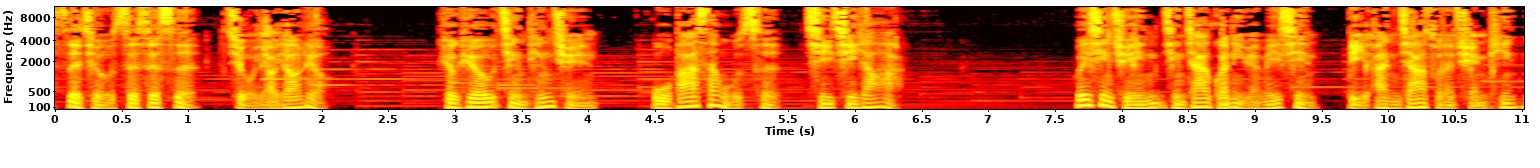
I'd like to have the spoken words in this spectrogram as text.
四九四四四九幺幺六，QQ 静听群五八三五四七七幺二，微信群请加管理员微信彼岸家族的全拼，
